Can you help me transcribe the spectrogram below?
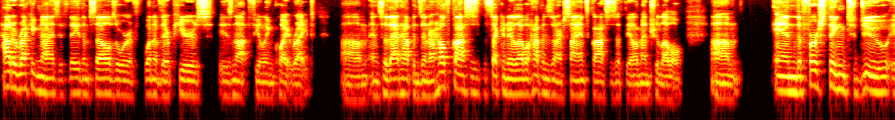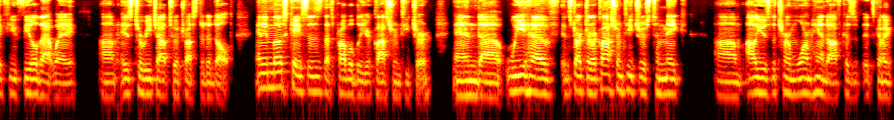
how to recognize if they themselves or if one of their peers is not feeling quite right. Um, and so that happens in our health classes at the secondary level, happens in our science classes at the elementary level. Um, and the first thing to do if you feel that way um, is to reach out to a trusted adult. And in most cases, that's probably your classroom teacher. And uh, we have instructed our classroom teachers to make, um, I'll use the term warm handoff because it's going to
